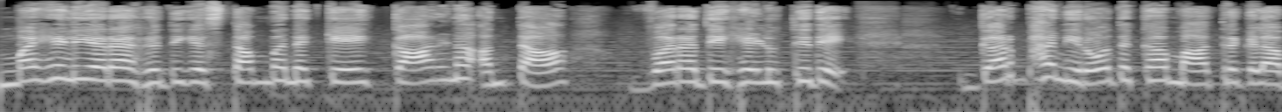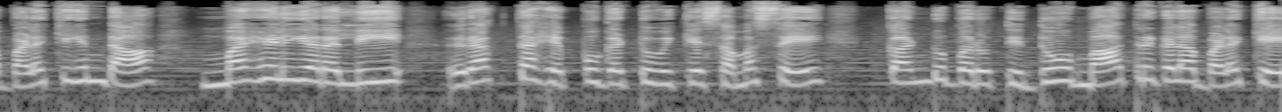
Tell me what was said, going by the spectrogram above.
ಮಹಿಳೆಯರ ಹೃದಯ ಸ್ತಂಭನಕ್ಕೆ ಕಾರಣ ಅಂತ ವರದಿ ಹೇಳುತ್ತಿದೆ. ಗರ್ಭ ನಿರೋಧಕ ಮಾತ್ರೆಗಳ ಬಳಕೆಯಿಂದ ಮಹಿಳೆಯರಲ್ಲಿ ರಕ್ತ ಹೆಪ್ಪುಗಟ್ಟುವಿಕೆ ಸಮಸ್ಯೆ ಕಂಡುಬರುತ್ತಿದ್ದು ಮಾತ್ರೆಗಳ ಬಳಕೆ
